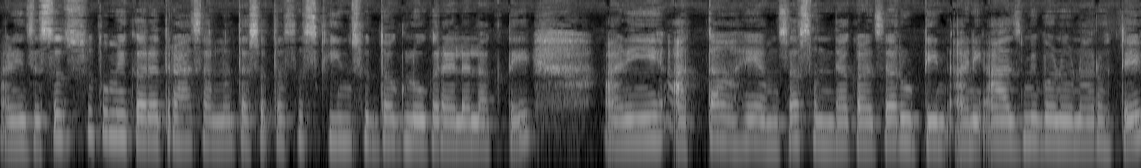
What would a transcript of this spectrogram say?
आणि जसं जसं तुम्ही करत राहसाल ना तसं तसं स्किनसुद्धा ग्लो करायला लागते. आणि आत्ता आहे आमचा संध्याकाळचा रुटीन आणि आज मी बनवणार होते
